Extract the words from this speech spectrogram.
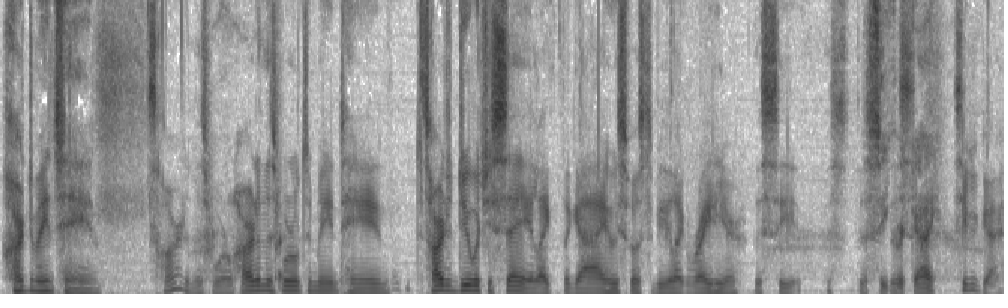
hard to maintain. It's hard in this world. Hard in this world to maintain. It's hard to do what you say. Like the guy who's supposed to be like right here, this seat, this, the secret this guy. secret guy.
